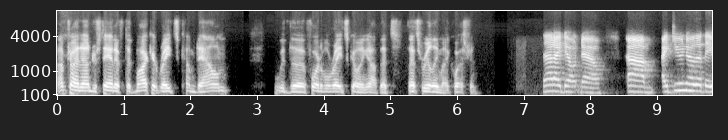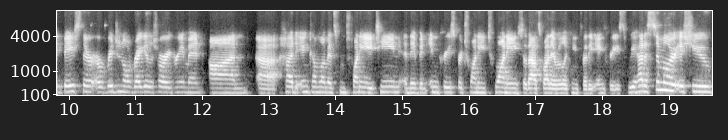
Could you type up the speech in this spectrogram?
I'm trying to understand if the market rates come down, with the affordable rates going up? That's that's really my question. That I don't know. Um, I do know that they based their original regulatory agreement on uh, HUD income limits from 2018, and they've been increased for 2020. So that's why they were looking for the increase. We had a similar issue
